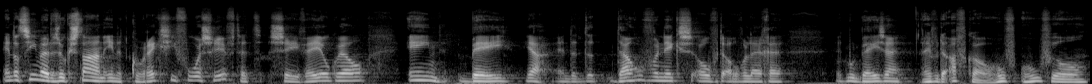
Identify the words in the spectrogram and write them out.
En dat zien wij dus ook staan in het correctievoorschrift, het CV ook wel. 1b, ja, en dat, dat, daar hoeven we niks over te overleggen. Het moet B zijn. Even de AFCO. Hoe, hoeveel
